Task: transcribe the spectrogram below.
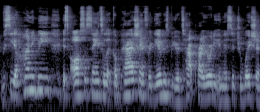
If you see a honeybee, it's also saying to let compassion and forgiveness be your top priority in this situation.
